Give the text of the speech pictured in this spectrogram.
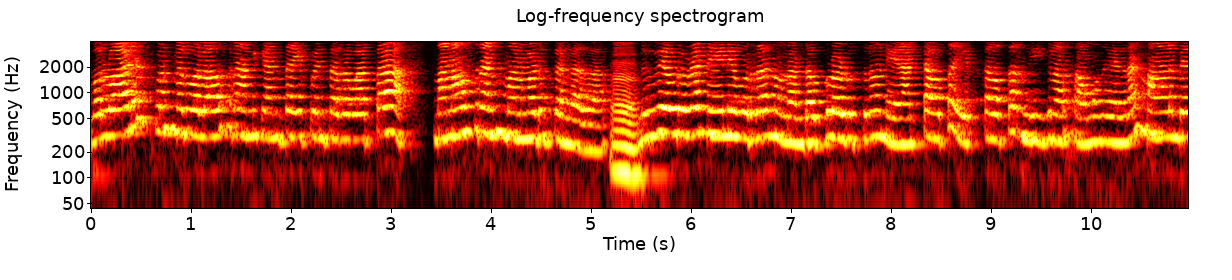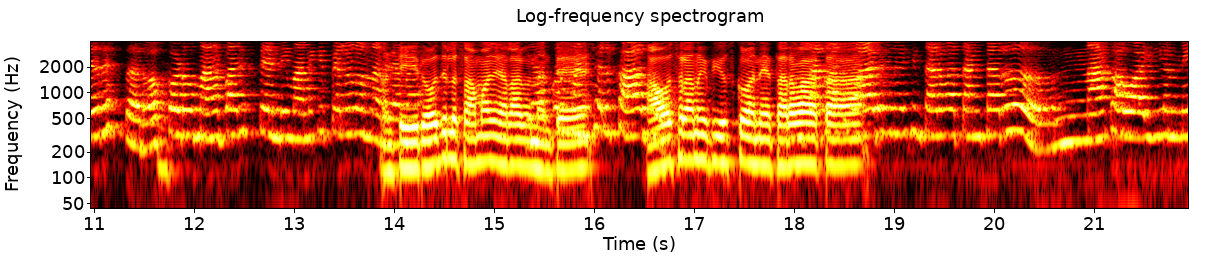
వాళ్ళు వాడేసుకుంటున్నారు వాళ్ళ అవసరానికి ఎంత అయిపోయిన తర్వాత మన అవసరానికి మనం అడుగుతాం కదా. నువ్వెవడురా నేనెవరురా నువ్వు నన్ను డబ్బులు అడుగుతున్నావు నేను అట్ట అవుతా ఇట్ట అవుతా నీకు నా సంబంధం ఏదరా అని మనల్ని బెదిరిస్తారు. అప్పుడు మన పరిస్థితి ఏంది? మనకి పిల్లలు ఉన్నారు అంటే ఈ రోజుల్లో ఎవరు మంచోళ్ళు కాదు. అవసరానికి తీసుకొని తర్వాత తర్వాత అంటారు నాకు అయ్యండి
